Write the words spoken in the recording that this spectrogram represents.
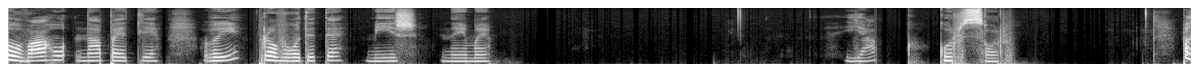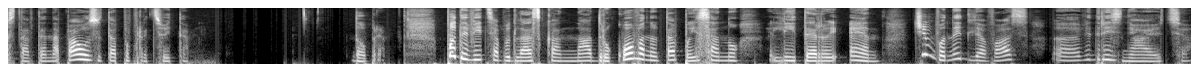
увагу на петлі. Ви проводите між ними. Як курсор. Поставте на паузу та попрацюйте. Добре. Подивіться, будь ласка, на друковану та писану літери N. Чим вони для вас е, відрізняються?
